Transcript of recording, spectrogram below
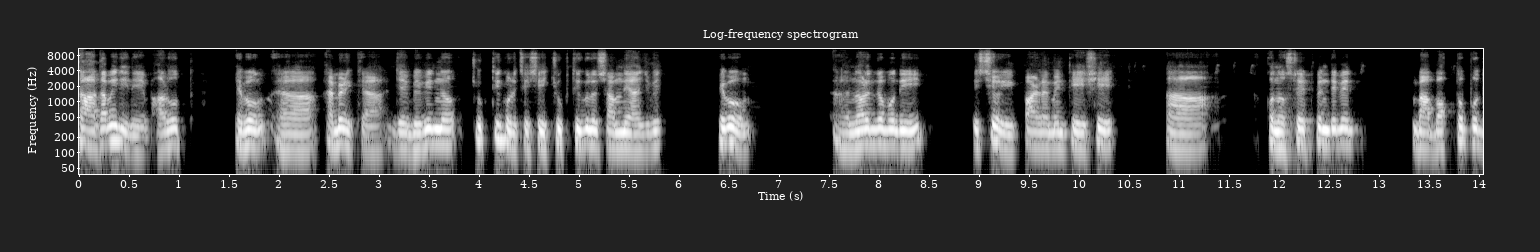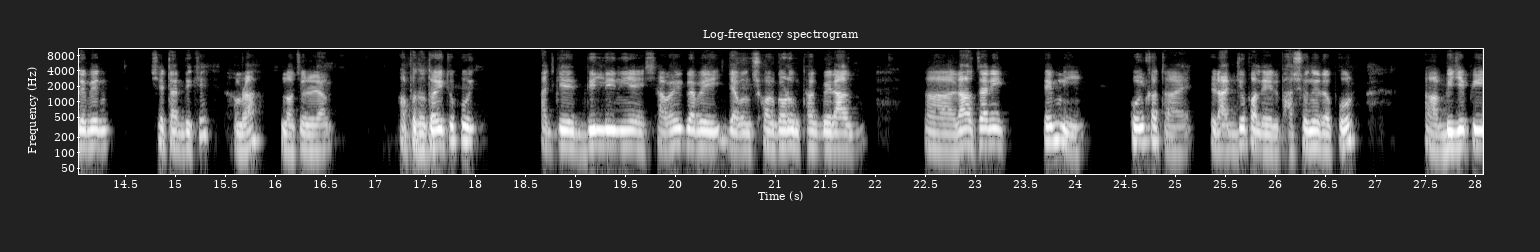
তা আগামী দিনে ভারত এবং আমেরিকা যে বিভিন্ন চুক্তি করেছে, সেই চুক্তিগুলো সামনে আসবে এবং নরেন্দ্র মোদী নিশ্চয়ই পার্লামেন্টে এসে কোনো স্টেটমেন্ট দেবেন বা বক্তব্য দেবেন, সেটার দিকে আমরা নজরে রাখব। আপাতত এইটুকুই। আজকে দিল্লি নিয়ে স্বাভাবিকভাবেই যেমন সরগরম থাকবে রাজধানী, তেমনি কলকাতায় রাজ্যপালের ভাষণের ওপর বিজেপি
